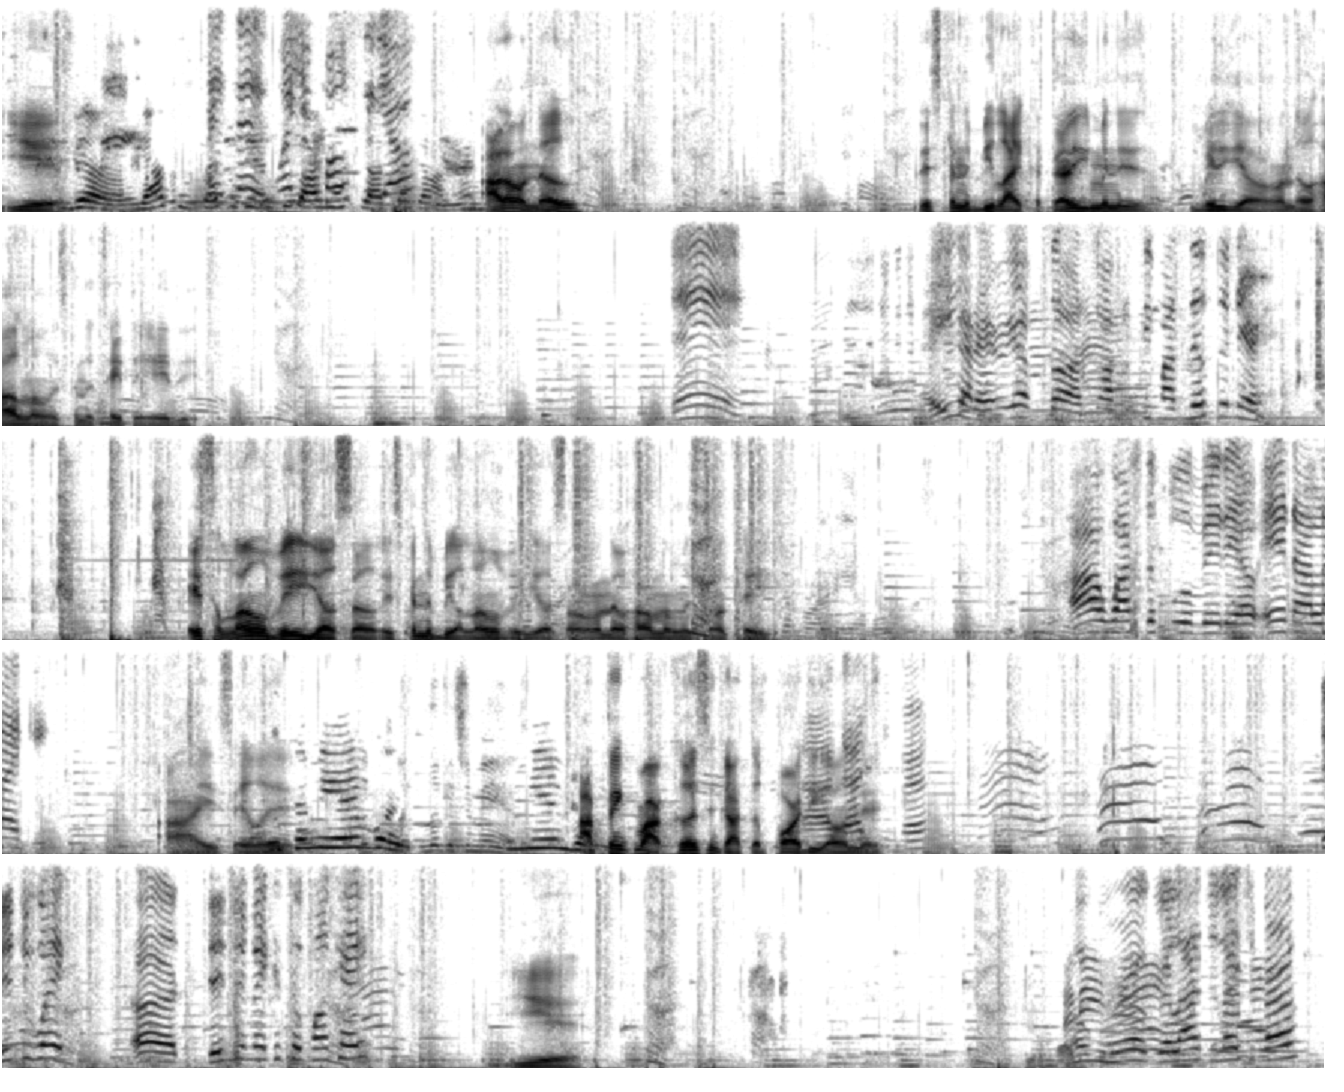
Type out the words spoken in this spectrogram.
Yeah, I don't know. This finna be like a 30 minute video. I don't know how long it's finna take to edit. It's a long video, so it's finna be a long video, so I don't know how long it's gonna take. It. Alright, say it. Send me an invite. Look at your man. me an I think my cousin got the party on there. Did you wait? Uh, did you make it to 1K? Yeah. Congratulations, bro.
